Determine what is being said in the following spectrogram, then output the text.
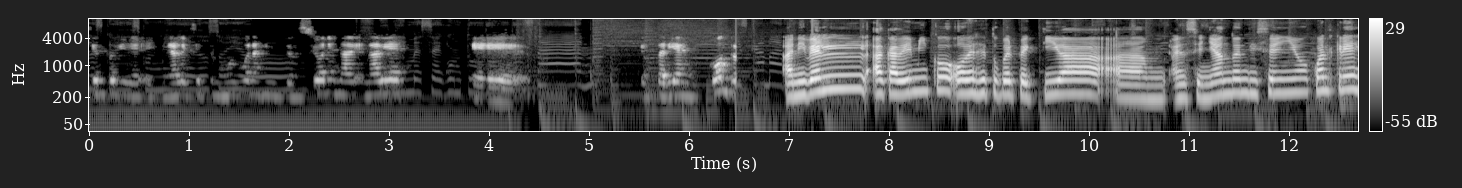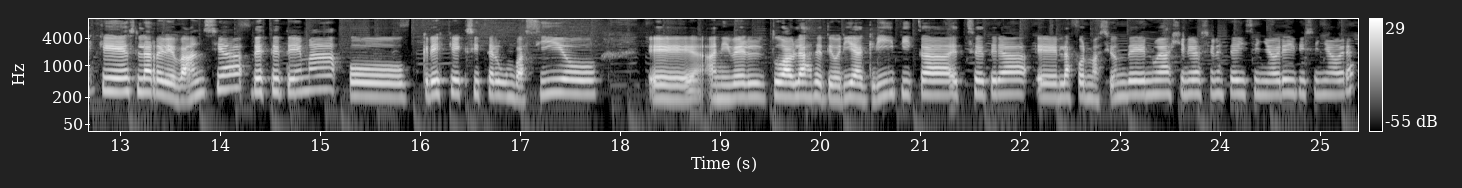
siento que en general existen muy buenas intenciones, nadie, nadie eh, estaría en contra a nivel académico o desde tu perspectiva enseñando en diseño, ¿cuál crees que es la relevancia de este tema o crees que existe algún vacío? Eh, a nivel, tú hablas de teoría crítica, etcétera, eh, la formación de nuevas generaciones de diseñadores y diseñadoras.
